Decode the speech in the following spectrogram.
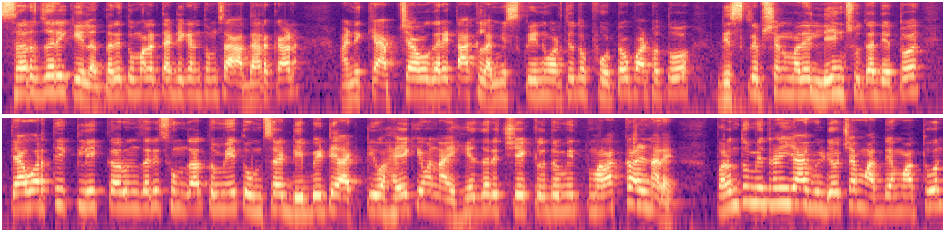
सर्च जरी केलं तरी तुम्हाला त्या ठिकाणी तुमचं आधार कार्ड आणि कॅप्चा वगैरे टाकला. मी स्क्रीनवरती तो फोटो पाठवतो. डिस्क्रिप्शनमध्ये लिंकसुद्धा देतो त्यावरती क्लिक करून जरी समजा तुम्ही तुमचं डी बी टी ॲक्टिव्ह आहे किंवा नाही हे जरी चेक केलं तुम्ही तुम्हाला कळणार आहे. परंतु मित्रांनो या व्हिडिओच्या माध्यमातून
